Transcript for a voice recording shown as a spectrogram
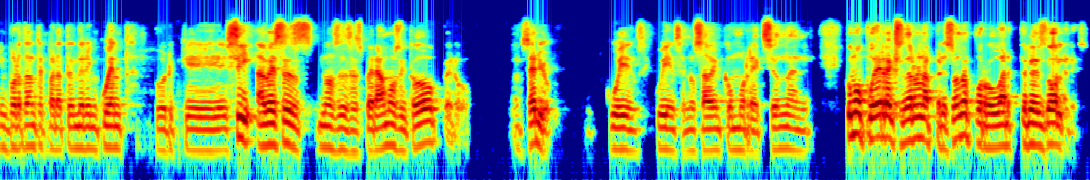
importante para tener en cuenta, porque sí, a veces nos desesperamos y todo, pero en serio, cuídense, cuídense, no saben cómo reaccionan, cómo puede reaccionar una persona por robar tres dólares.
